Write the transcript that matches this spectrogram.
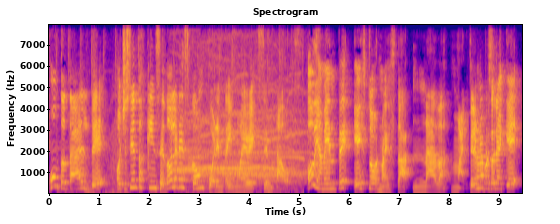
un total de 815 dólares con 49 centavos. Obviamente esto no está nada mal. Si eres una persona que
